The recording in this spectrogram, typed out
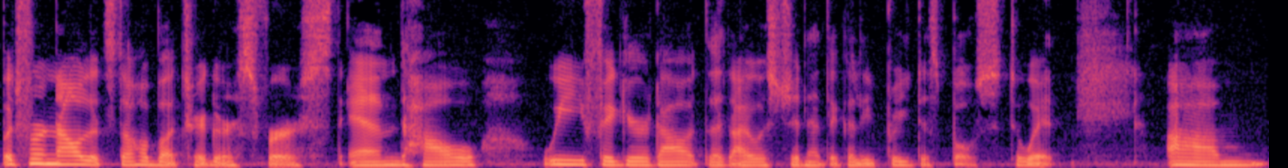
But for now, let's talk about triggers first and how we figured out that I was genetically predisposed to it. Um,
